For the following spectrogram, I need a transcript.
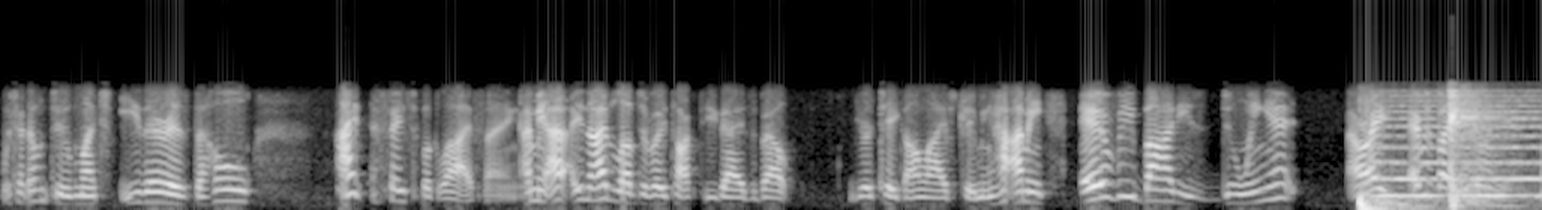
which I don't do much either, is the whole I Facebook Live thing. I mean, I you know I'd love to really talk to you guys about your take on live streaming. I mean, everybody's doing it. All right, everybody's doing it.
